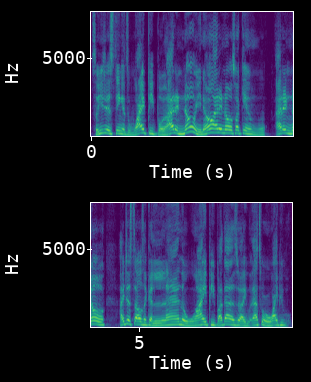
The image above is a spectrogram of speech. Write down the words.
So you just think it's white people. I didn't know, you know? I didn't know it was fucking. I didn't know. I just thought it was like a land of white people. I thought it was like, that's where white people.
